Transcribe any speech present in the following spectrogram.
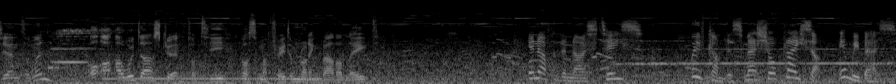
Gentlemen. Oh, I, I would ask you in for tea, but I'm afraid I'm running rather late. Enough of the niceties. We've come to smash your place up, ain't we, Baz?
